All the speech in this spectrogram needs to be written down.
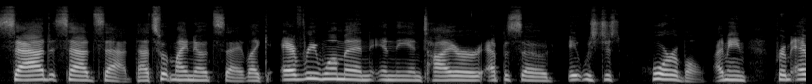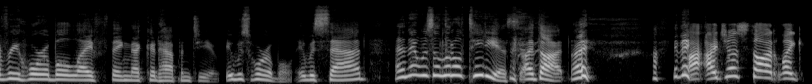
Sad, sad, sad. That's what my notes say. Like every woman in the entire episode, it was just horrible. I mean, from every horrible life thing that could happen to you, it was horrible. It was sad and it was a little tedious, I thought. I, I, think- I, I just thought, like,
